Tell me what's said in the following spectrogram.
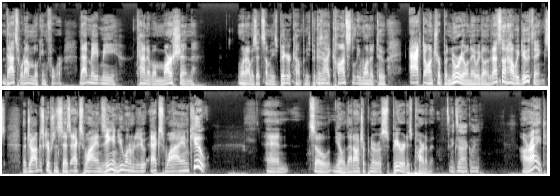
that's what I'm looking for. That made me kind of a Martian when I was at some of these bigger companies because Yeah. I constantly wanted to act entrepreneurial and they would go, that's not how we do things. The job description says X, Y, and Z, and you want them to do X, Y, and Q. And so, you know, that entrepreneurial spirit is part of it. Exactly. All right.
